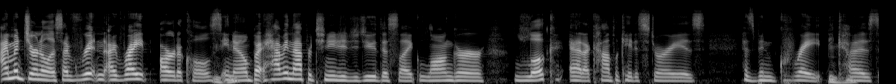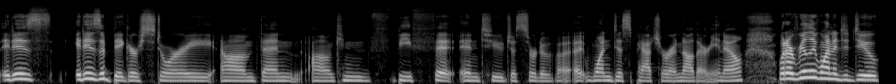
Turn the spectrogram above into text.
I'm a journalist. I've written, I write articles, mm-hmm. you know, but having the opportunity to do this like longer look at a complicated story is has been great mm-hmm. because mm-hmm. it is it is a bigger story um, than uh, can f- be fit into just sort of a, a one dispatch or another. You know, what I really wanted to do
